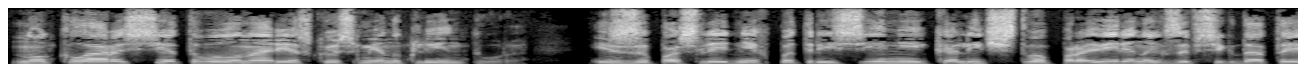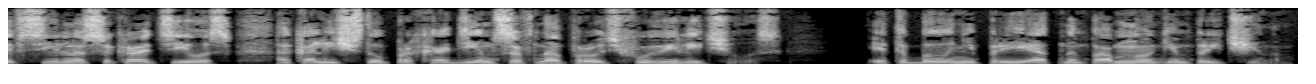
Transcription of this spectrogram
но Клара сетовала на резкую смену клиентуры. Из-за последних потрясений количество проверенных завсегдатаев сильно сократилось, а количество проходимцев, напротив, увеличилось. Это было неприятно по многим причинам.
